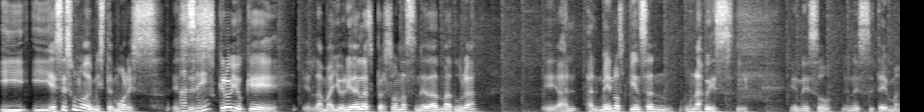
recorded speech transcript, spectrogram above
Y, y ese es uno de mis temores. Ese ¿Ah, sí? es- creo yo que la mayoría de las personas en edad madura eh, al, al menos piensan una vez en eso, en ese tema.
